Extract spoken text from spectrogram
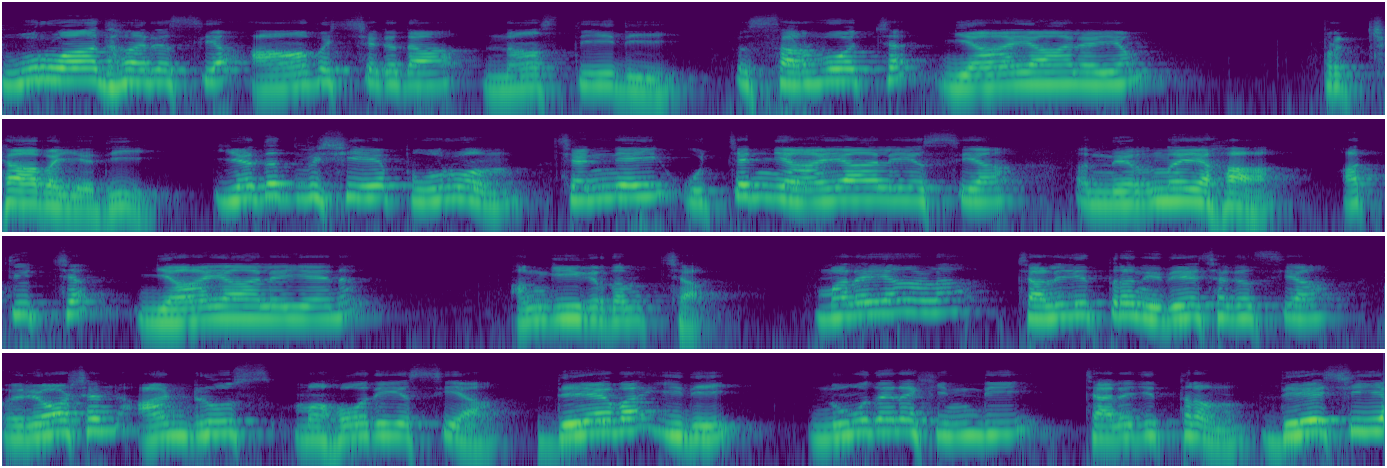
പൂർവാധാരസ് ആവശ്യകത നാസ്തീതി. സർവോച്ച ന്യായാലയം പ്രഖ്യാപയതി. എതദ്വിഷയെ പൂർവം ചെന്നൈ ഉച്ചന്യായാലയസ്യ നിർണയ. അത്യുച്ച ന്യായാലയേന അംഗീകൃതം ച. മലയാള ചലച്ചിത്ര നിദേശകസ്യ രോഷൻ ആൻഡ്രൂസ് മഹോദയസ്യ. ദേവ ഇതി നൂതന ഹിന്ദി ചലച്ചിത്രം ദേശീയ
